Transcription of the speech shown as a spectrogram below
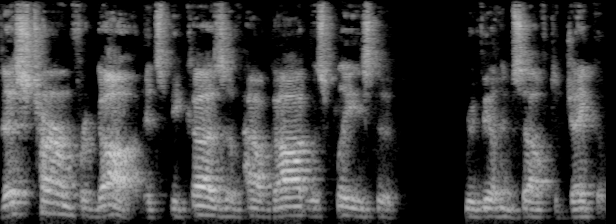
this term for God, it's because of how God was pleased to reveal himself to Jacob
